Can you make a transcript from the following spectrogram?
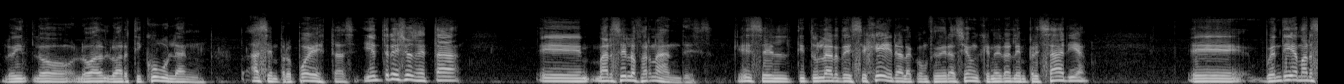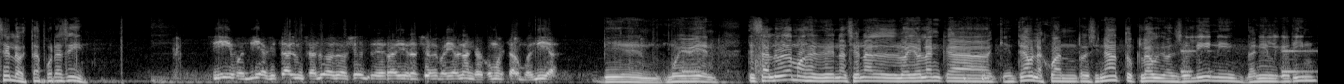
lo, articulan, hacen propuestas, y entre ellos está eh, Marcelo Fernández, que es el titular de CEGERA, la Confederación General Empresaria. Eh, buen día, Marcelo, ¿estás por allí? Sí, buen día, ¿qué tal? Un saludo a los oyentes de Radio Nacional de Bahía Blanca, ¿cómo están? Buen día. Bien, muy bien. Te saludamos desde Nacional Bahía Blanca, quien te habla, Juan Resinato, Claudio Angelini, Daniel Guerín.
